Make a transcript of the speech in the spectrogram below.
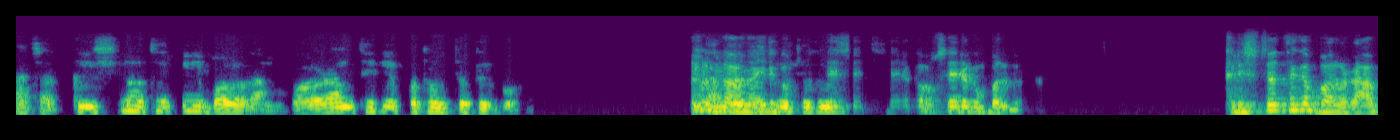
আচ্ছা কৃষ্ণ থেকে বলরাম। বলরাম থেকে প্রথম চতুর্ভুজ। না না এরকম সেরকম সেরকম বলবে না। কৃষ্ণ থেকে বলরাম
